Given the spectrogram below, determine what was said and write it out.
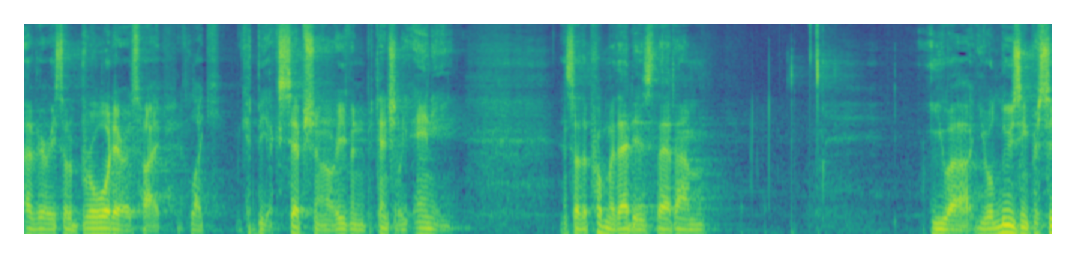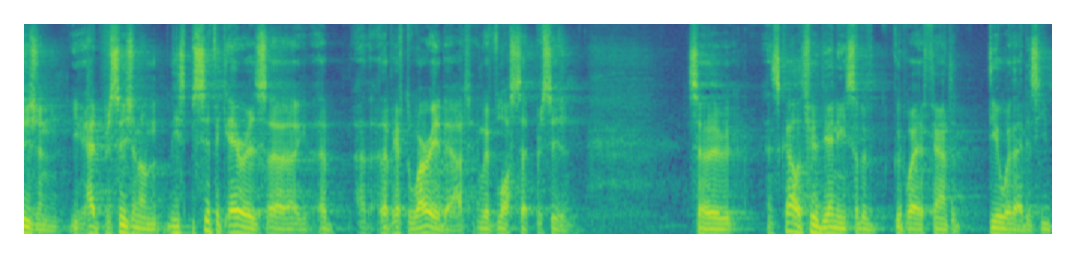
a very sort of broad error type, like it could be exception or even potentially any. And so the problem with that is that um, you are, you are losing precision. You had precision on these specific errors uh, uh, that we have to worry about, and we've lost that precision. So in Scala 2, the only sort of good way I've found to deal with that is you,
